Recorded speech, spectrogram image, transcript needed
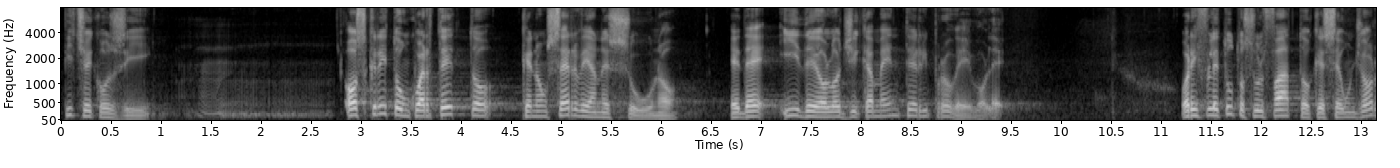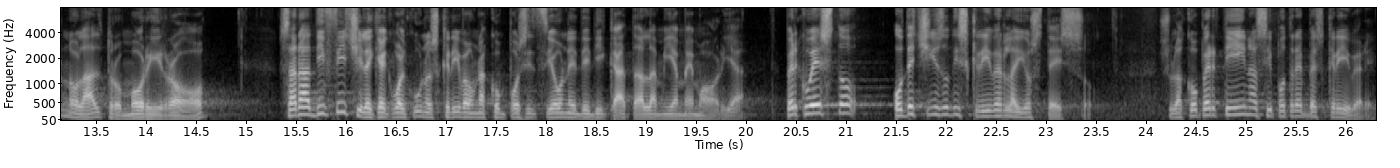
Dice così, ho scritto un quartetto che non serve a nessuno ed è ideologicamente riprovevole. Ho riflettuto sul fatto che se un giorno o l'altro morirò, sarà difficile che qualcuno scriva una composizione dedicata alla mia memoria. Per questo ho deciso di scriverla io stesso. Sulla copertina si potrebbe scrivere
